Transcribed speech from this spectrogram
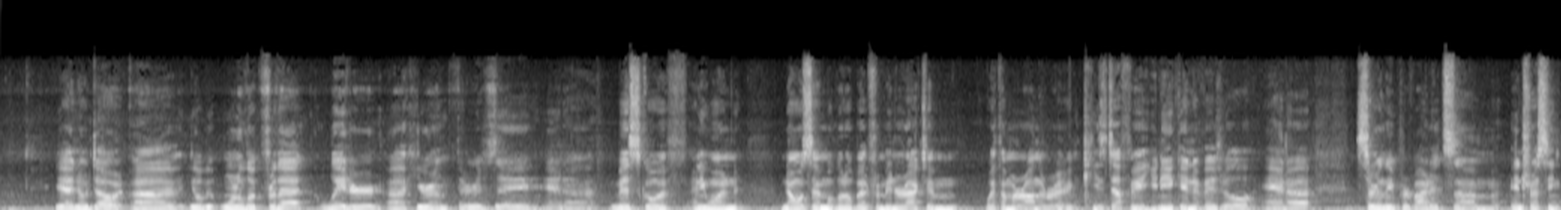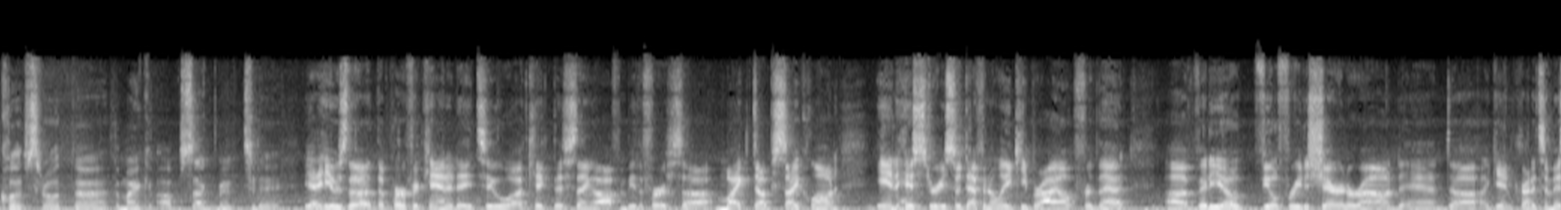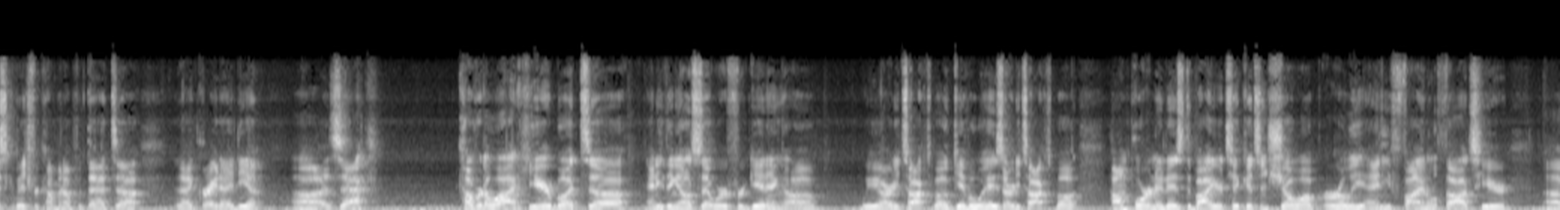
Yeah, no doubt. Uh, you'll want to look for that later uh, here on Thursday. And uh, Misko, if anyone knows him a little bit from interacting with him around the rink, he's definitely a unique individual and uh, certainly provided some interesting clips throughout the, the mic up segment today. Yeah, he was the, the perfect candidate to uh, kick this thing off and be the first uh, mic'd up Cyclone in history. So definitely keep your eye out for that uh, video. Feel free to share it around. And uh, again, credit to Miskovich for coming up with that uh, that great idea. Uh, Zach covered a lot here, but uh, anything else that we're forgetting? We already talked about giveaways. Already talked about how important it is to buy your tickets and show up early. Any final thoughts here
